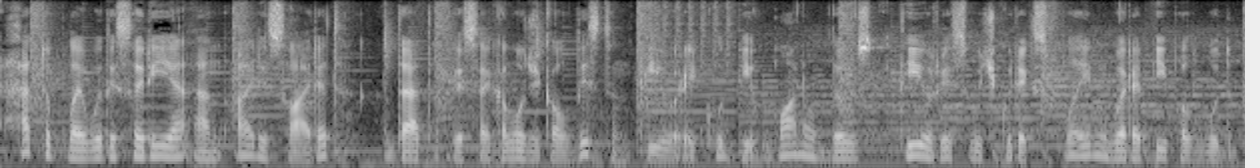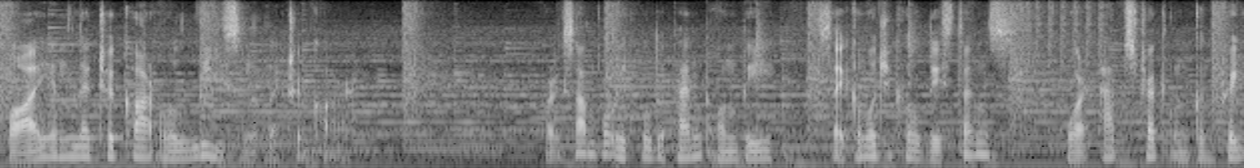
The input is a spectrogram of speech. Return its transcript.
had to play with this idea and I decided that the psychological distance theory could be one of those theories which could explain whether people would buy an electric car or lease an electric car. For example, it will depend on the psychological distance or abstract and concrete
